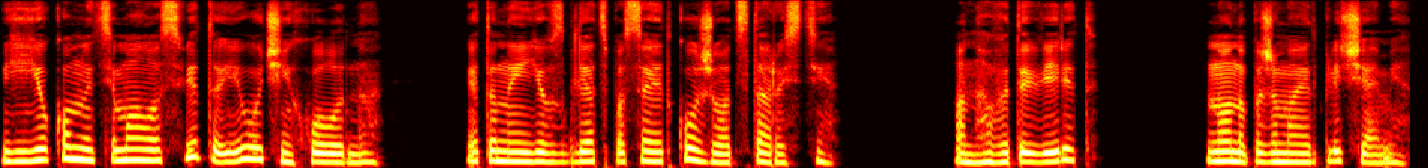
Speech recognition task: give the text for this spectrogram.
В ее комнате мало света и очень холодно. Это, на ее взгляд, спасает кожу от старости. Она в это верит? Но она пожимает плечами.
